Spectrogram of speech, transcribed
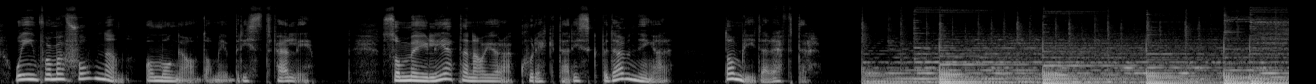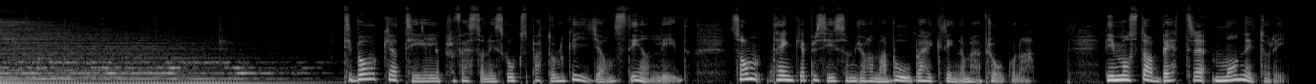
och informationen om många av dem är bristfällig. Så möjligheterna att göra korrekta riskbedömningar, de blir därefter. Tillbaka till professorn i skogspatologi Jan Stenlid som tänker precis som Johanna Boberg kring de här frågorna. Vi måste ha bättre monitoring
